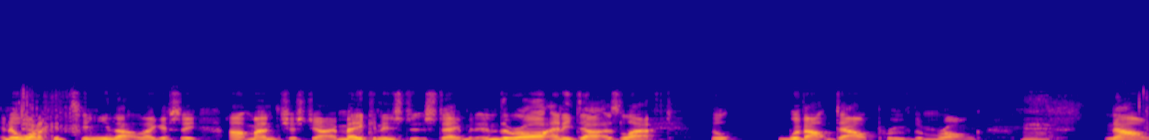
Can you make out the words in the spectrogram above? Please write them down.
and he'll want to continue that legacy at Manchester United. Make an instant statement, and there are any doubters left. He'll, without doubt, prove them wrong. Mm. Now,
